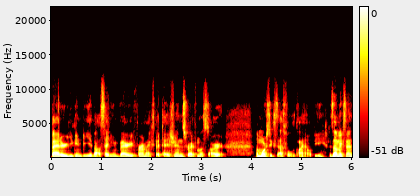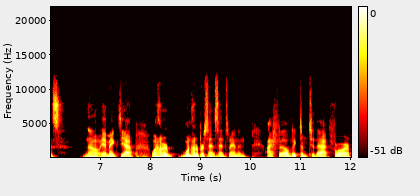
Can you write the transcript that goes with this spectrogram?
better you can be about setting very firm expectations right from the start, the more successful the client will be. Does that make sense? No, it makes yeah, 100 percent sense, man. And I fell victim to that for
